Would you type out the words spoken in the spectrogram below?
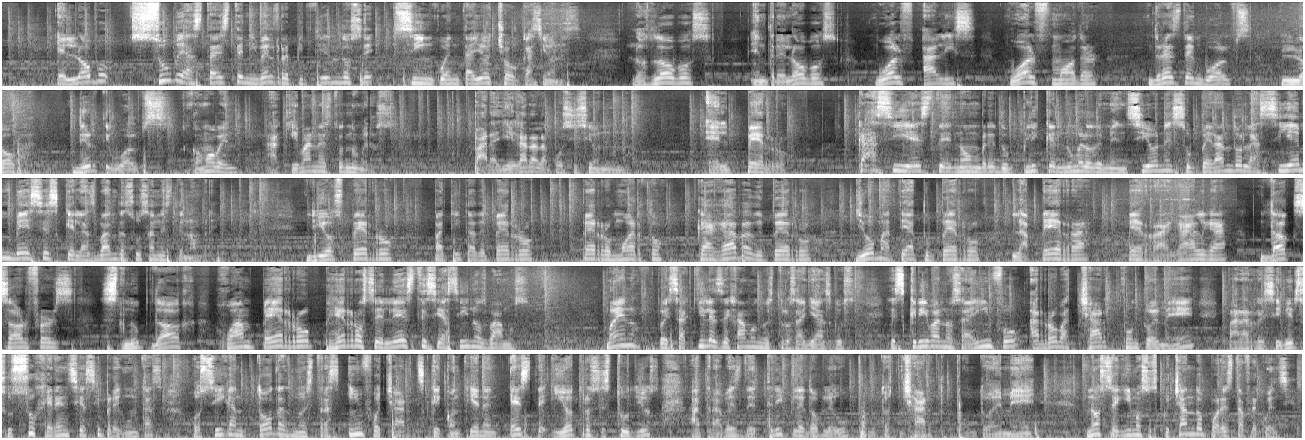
el lobo sube hasta este nivel repitiéndose 58 ocasiones. Los lobos, entre lobos, Wolf Alice, Wolf Mother, Dresden Wolves, Loba, Dirty Wolves. Como ven, aquí van estos números. Para llegar a la posición 1, el perro. Casi este nombre duplica el número de menciones superando las 100 veces que las bandas usan este nombre. Dios perro, patita de perro, perro muerto, cagada de perro, yo maté a tu perro, la perra, perra galga, Dog Surfers, Snoop Dogg, Juan Perro, Perro Celestes y así nos vamos. Bueno, pues aquí les dejamos nuestros hallazgos. Escríbanos a info.chart.me para recibir sus sugerencias y preguntas o sigan todas nuestras infocharts que contienen este y otros estudios a través de www.chart.me. Nos seguimos escuchando por esta frecuencia.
